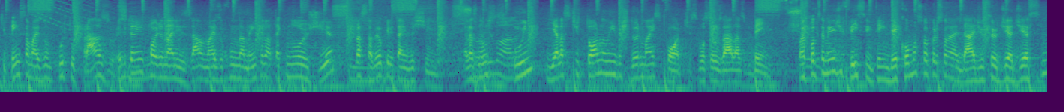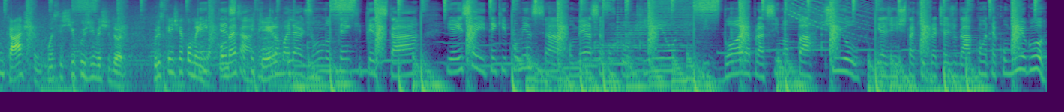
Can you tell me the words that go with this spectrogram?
que pensa mais num curto prazo, ele também pode analisar mais o fundamento da tecnologia para saber o que ele está investindo. Elas não se excluem e elas te tornam um investidor mais forte se você usar elas bem. Mas pode ser meio difícil entender como a sua personalidade e o seu dia a dia se encaixam com esses tipos de investidor. Por isso que a gente Tem recomenda, que começa testar, tem que pequeno, trabalhar junto, tem que testar. E é isso aí, tem que começar. Começa com um pouquinho e bora pra cima, partiu! E a gente tá aqui pra te ajudar. Conta comigo!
